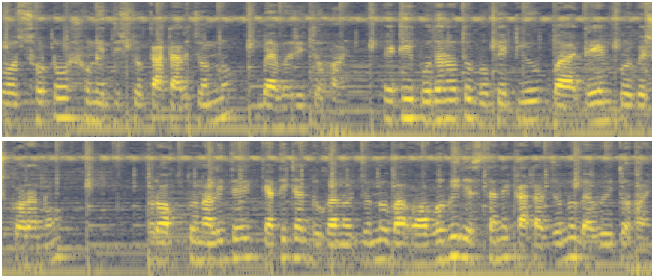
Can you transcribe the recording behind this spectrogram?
ও ছোট সুনির্দিষ্ট কাটার জন্য ব্যবহৃত হয়। এটি প্রধানত বুকে টিউব বা ড্রেন প্রবেশ করানো, রক্তনালীতে ক্যাথিটার ঢুকানোর জন্য বা অগভীর স্থানে কাটার জন্য ব্যবহৃত হয়।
